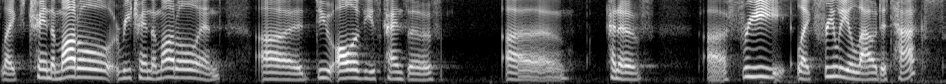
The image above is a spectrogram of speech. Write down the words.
like train the model, retrain the model, and uh, do all of these kinds of uh, kind of uh, free, like freely allowed attacks.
